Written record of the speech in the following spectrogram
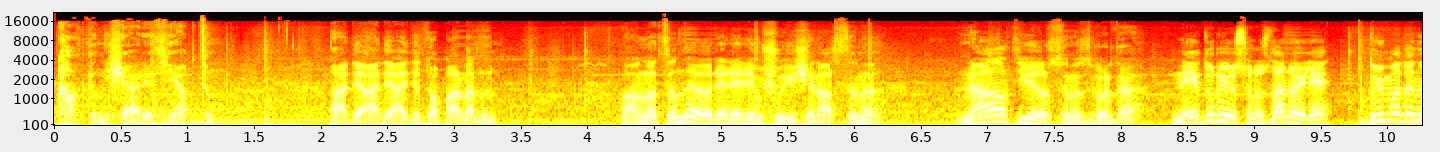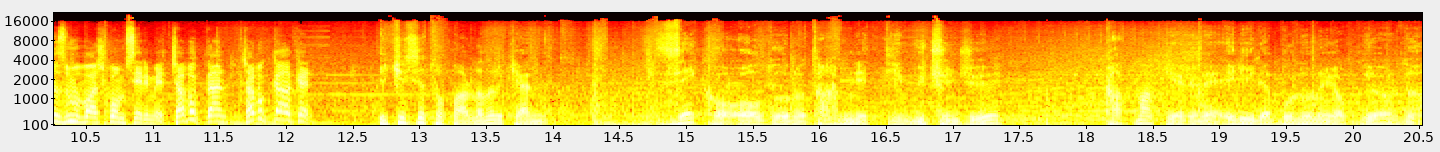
kalkın işareti yaptım. Hadi hadi hadi toparlanın. Anlatın da öğrenelim şu işin aslını. Ne alt yiyorsunuz burada? Ne duruyorsunuz lan öyle? Duymadınız mı başkomiserimi? Çabuk lan çabuk kalkın. İkisi toparlanırken Zeko olduğunu tahmin ettiğim üçüncü kalkmak yerine eliyle burnunu yokluyordu.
